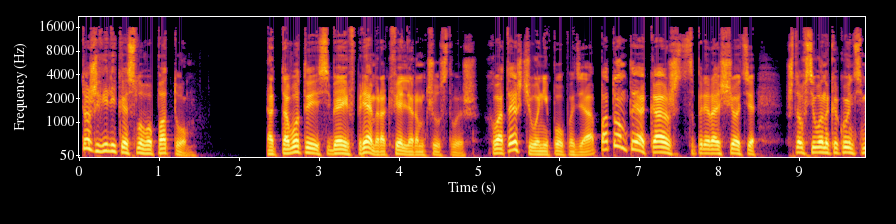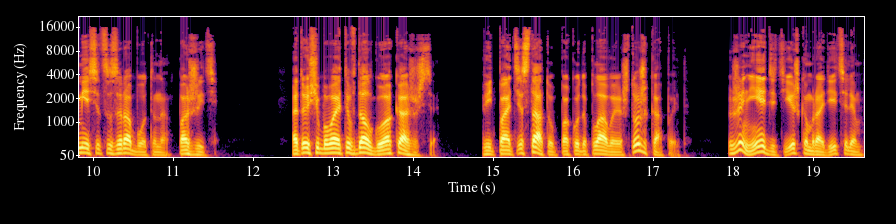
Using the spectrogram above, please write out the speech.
Тоже великое слово «потом». Оттого ты себя и впрямь Рокфеллером чувствуешь. Хватаешь чего ни попадя, а потом ты окажешься при расчете, что всего на какой-нибудь месяц и заработано, пожить. А то еще бывает и в долгу окажешься. Ведь по аттестату, покуда плаваешь, тоже капает. Жене, детишкам, родителям.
